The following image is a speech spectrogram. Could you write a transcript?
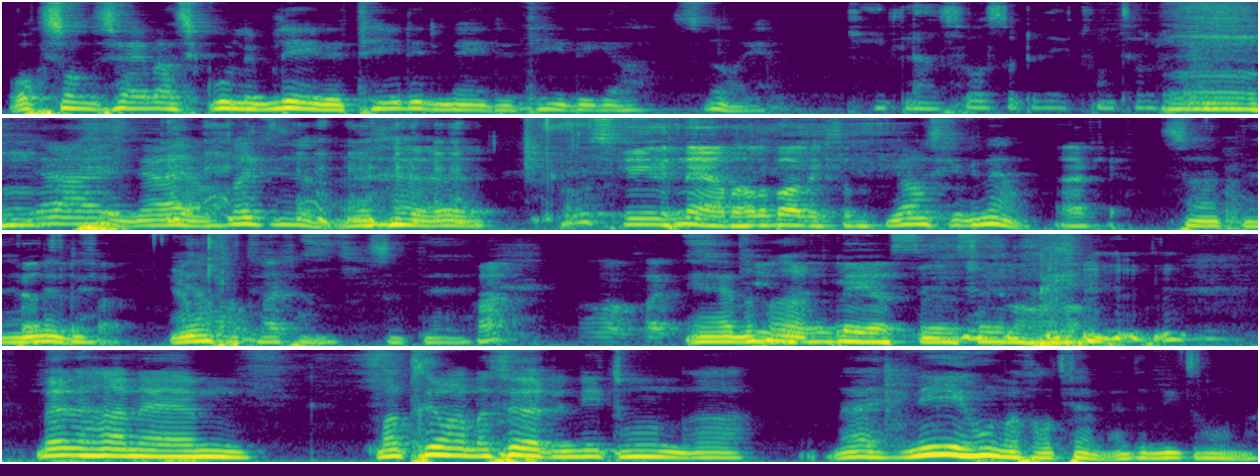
Och som sedan skulle bli det tidigt med det tidiga Sverige. Kid läser också direkt från telefonen. Mhm. Ja, ja, ja, faktiskt ja. Har du skrivit ner det? Har du bara liksom... Jag har skrivit ner. Ja, Okej. Så att... eh, Bättre nu- så. Ja, för tillfället. Så att... eh, Va? Jag Kid behöver. Elias eh, senare. Men han... ehm, man tror han är född 1900... Nej, 945, inte 1900.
